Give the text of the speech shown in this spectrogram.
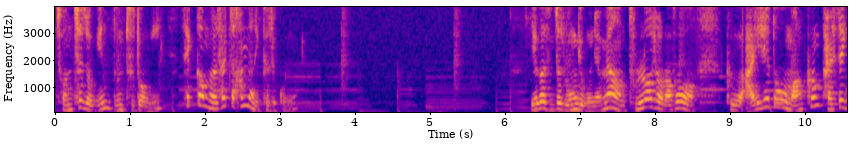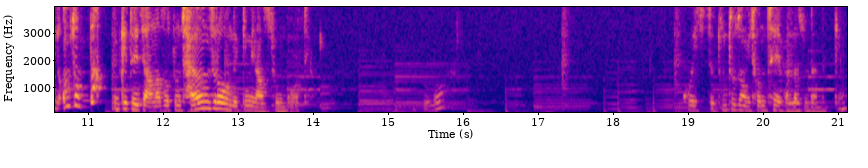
전체적인 눈 두덩이 색감을 살짝 한 면 입혀줄 거예요. 얘가 진짜 좋은 게 뭐냐면 블러셔라서 그 아이섀도우만큼 발색이 엄청 빡 이렇게 되지 않아서 좀 자연스러운 느낌이 나서 좋은 것 같아요. 거의 진짜 눈두덩이 전체에 발라준다는 느낌?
